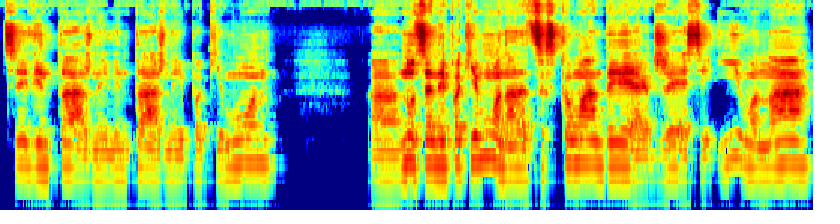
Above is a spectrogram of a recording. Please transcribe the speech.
це вінтажний вінтажний покемон. Е, ну, це не покемон, але це з команди R Джесі. І вона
